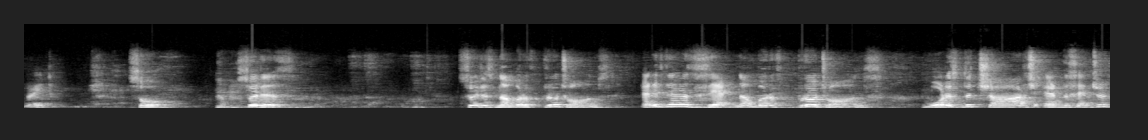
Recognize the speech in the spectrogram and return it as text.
right? So, so it is, so it is number of protons and if there are z number of protons, what is the charge at the center?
